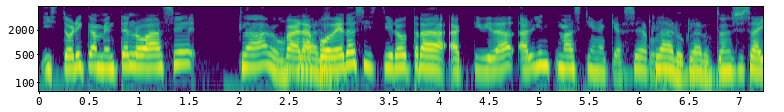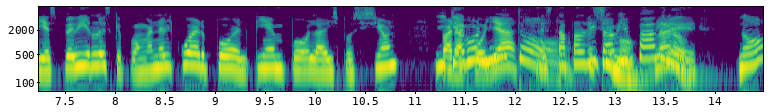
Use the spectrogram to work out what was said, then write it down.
históricamente lo hace, Claro. para claro. poder asistir a otra actividad, alguien más tiene que hacerlo. Claro, claro. Entonces ahí es pedirles que pongan el cuerpo, el tiempo, la disposición Y para qué apoyar. bonito. Está padrísimo, Está bien padre. claro. No,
